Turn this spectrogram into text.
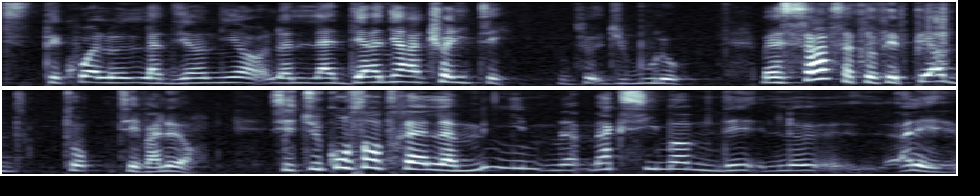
c'était quoi la, dernière, la, dernière actualité du, boulot? Mais ça, ça te fait perdre tes valeurs. Si tu concentrais le, maximum, des, le, allez,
